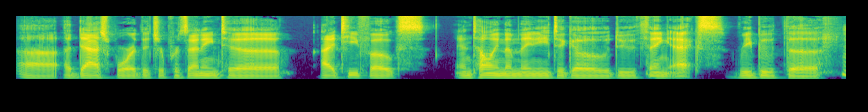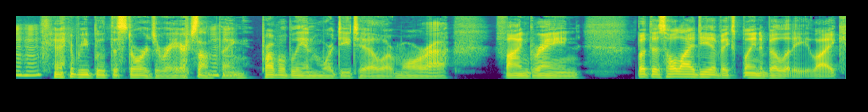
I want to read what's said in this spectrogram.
uh, a dashboard that you're presenting to IT folks and telling them they need to go do thing X, reboot the reboot the storage array or something, probably in more detail or more uh, fine grain. But this whole idea of explainability, like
